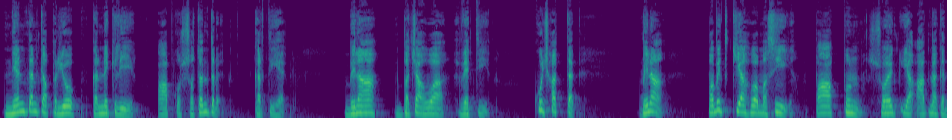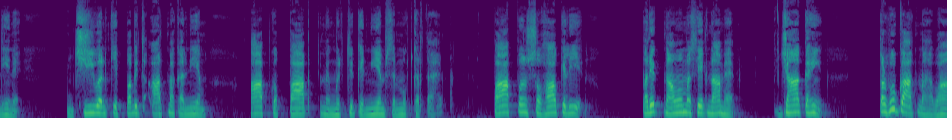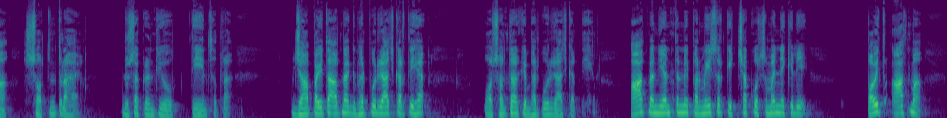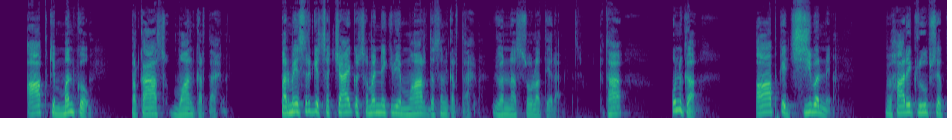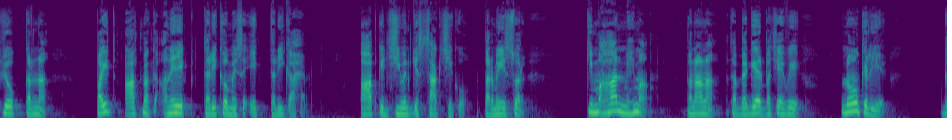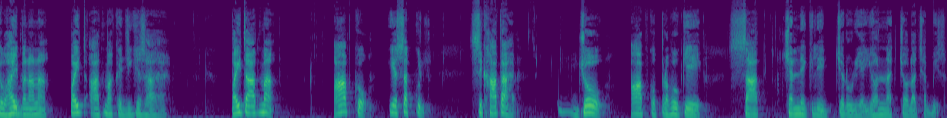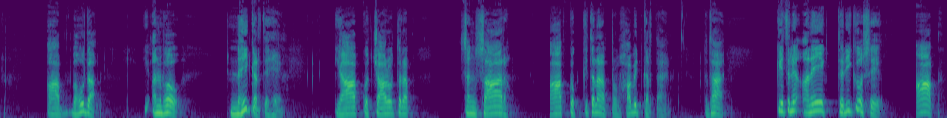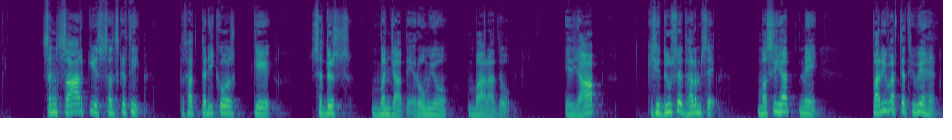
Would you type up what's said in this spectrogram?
नियंत्रण का प्रयोग करने के लिए आपको स्वतंत्र करती है। बिना बचा हुआ व्यक्ति कुछ हद तक, बिना पवित्र किया हुआ मसीह पाप पुण्य स्वयं या आत्मा का अधीन है। जीवन के पवित्र आत्मा का नियम आपको पाप में मृत्यु के नियम से मुक्त करता है। पाप पुण्य स्वभाव के लिए प्रयुक्त नामों में से एक नाम है, जहाँ कहीं प्रभु का आत्मा है, वहाँ स्वतंत्र है। दूसरा ग्रंथियो तीन सत्रह, जहाँ पवित्र आत्मा की भरपूर राज करती है, और स्वतंत्रता की भरपूर राज करती है। आत्म नियंत्रण में परमेश्वर की इच्छा को समझने के लिए पवित्र आत्मा आपके मन को प्रकाशवान करता है। परमेश्वर की सच्चाई को समझने के लिए मार्गदर्शन करता है योन्ना सोलह तेरह। तथा उनका आपके जीवन में व्यवहारिक रूप से उपयोग करना पवित्र आत्मा के अनेक तरीकों में से एक तरीका है। आपके जीवन के साक्षी को परमेश्वर की महान महिमा बनाना तथा बगैर बचे हुए लोगों के लिए गवाही बनाना पैत आत्मा के जिज्ञासा है। पैत आत्मा आपको ये सब कुछ सिखाता है, जो आपको प्रभु के साथ चलने के लिए ज़रूरी है। योहन्ना चौदह छब्बीस। आप बहुधा ये अनुभव नहीं करते हैं कि आपको चारों तरफ़ संसार आपको कितना प्रभावित करता है, तथा कितने अनेक तरीकों से आप संसार की संस्कृति तथा तरीकों के सदृश बन जाते हैं। रोमियो बारह दो। यदि आप किसी दूसरे धर्म से मसीहत में परिवर्तित हुए हैं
